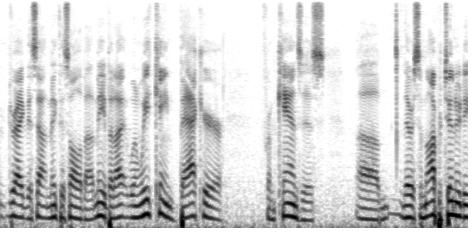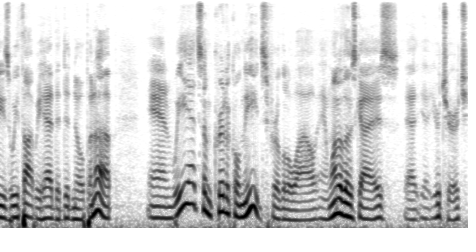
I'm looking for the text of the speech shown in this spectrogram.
dr- drag this out and make this all about me, but I when we came back here from Kansas, um, there were some opportunities we thought we had that didn't open up. And we had some critical needs for a little while, and one of those guys at, at your church,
